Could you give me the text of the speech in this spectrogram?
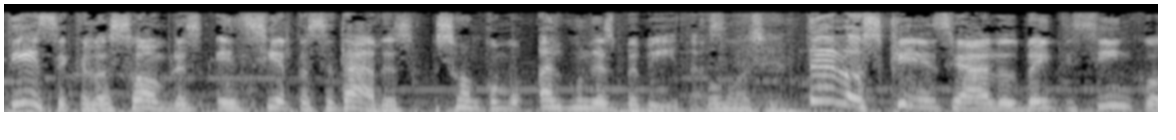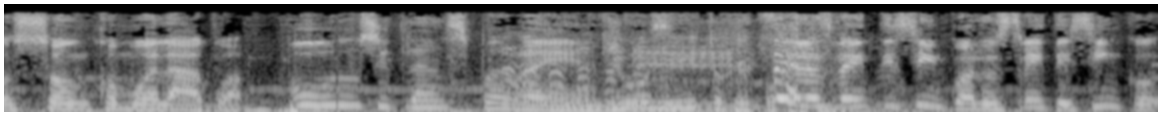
Dice que los hombres en ciertas edades son como algunas bebidas. ¿Cómo así? Los 15 a los 25 son como el agua, puros y transparentes. Qué bonito, qué De los 25 a los 35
